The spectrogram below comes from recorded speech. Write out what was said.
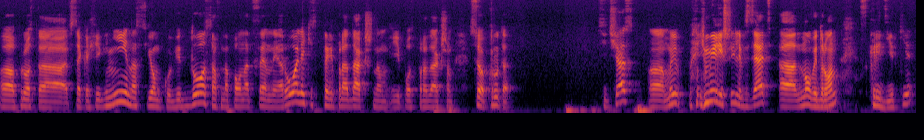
э, просто всякой фигни, на съемку видосов, на полноценные ролики с препродакшеном и постпродакшеном. Все, круто. Сейчас э, мы, и мы решили взять э, новый дрон с кредитки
